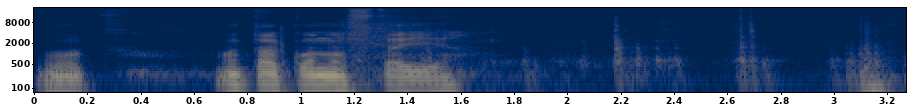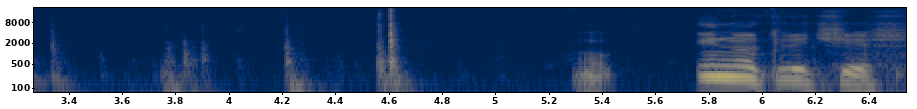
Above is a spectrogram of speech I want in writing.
От. Отак воно стає. От. І не отлічиш.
